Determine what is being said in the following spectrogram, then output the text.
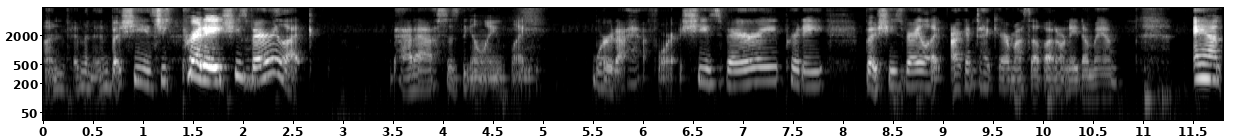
unfeminine, but she's she's pretty. she's very like badass is the only like word I have for it. She's very pretty, but she's very like I can take care of myself. I don't need a man. And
